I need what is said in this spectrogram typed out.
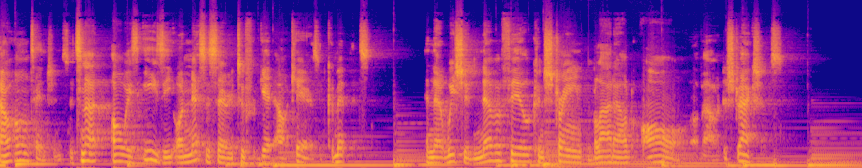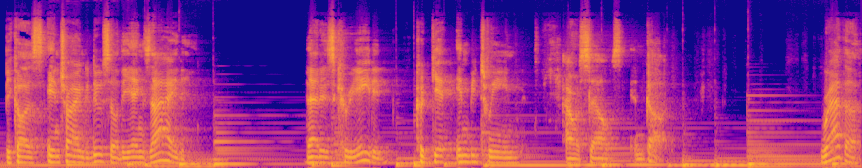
our own tensions, it's not always easy or necessary to forget our cares and commitments, and that we should never feel constrained to blot out all of our distractions. Because in trying to do so, the anxiety that is created could get in between ourselves and God rather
